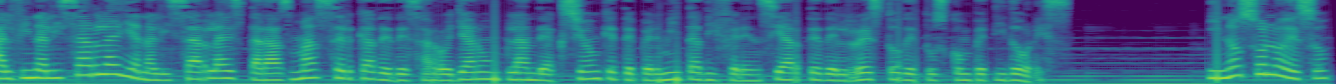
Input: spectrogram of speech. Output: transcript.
Al finalizarla y analizarla estarás más cerca de desarrollar un plan de acción que te permita diferenciarte del resto de tus competidores. Y no solo eso,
